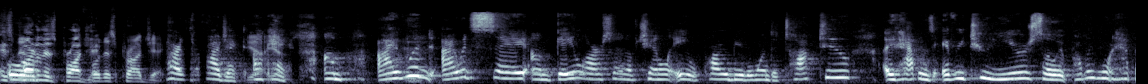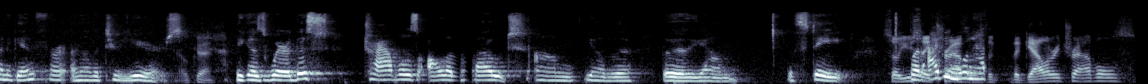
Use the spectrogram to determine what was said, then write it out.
It's Or- part of this project. for this project? part of the project. Yeah, okay. Um, I would I would say um, Gay Larson of Channel Eight will probably be the one to talk to. It happens every two years, so it probably won't happen again for another two years. Okay. Because where this travels all about um, you know the the um, the state. So you But say I've travels, one hap- the, the gallery travels,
